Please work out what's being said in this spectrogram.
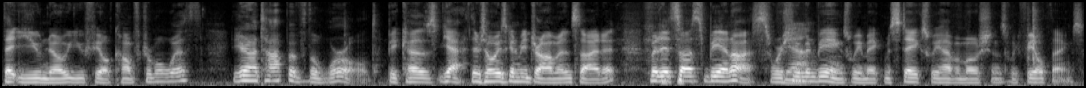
that you know you feel comfortable with you're on top of the world because yeah there's always going to be drama inside it but it's us being us we're Yeah. human beings we make mistakes we have emotions we feel things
